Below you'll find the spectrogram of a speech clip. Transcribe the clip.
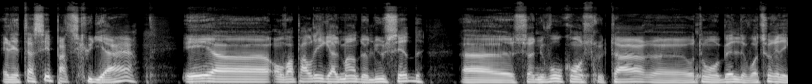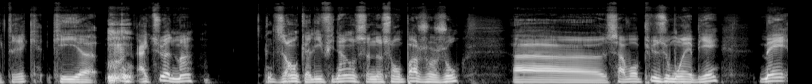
Elle est assez particulière. Et on va parler également de Lucid. Euh, ce nouveau constructeur euh, automobile de voitures électriques qui, euh, actuellement, disons que les finances ne sont pas jojo. ça va plus ou moins bien. Mais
